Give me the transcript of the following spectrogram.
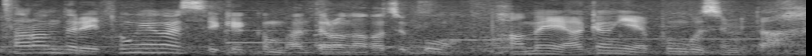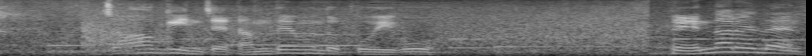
사람들이 통행할 수 있게끔 만들어 놔가지고 밤에 야경이 예쁜 곳입니다. 저기 이제 남대문도 보이고. 옛날에는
